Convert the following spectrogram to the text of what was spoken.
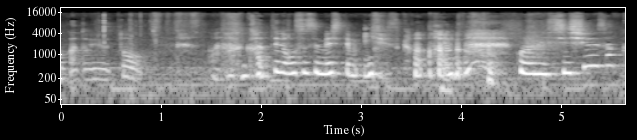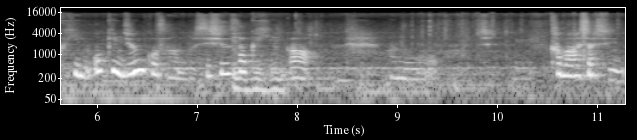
うかというとあの勝手におすすめしてもいいですか、あのこのね詩集作品沖純子さんの詩集作品が、あのしカバー写真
